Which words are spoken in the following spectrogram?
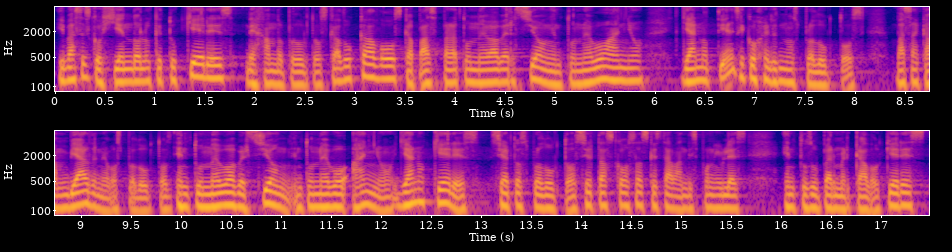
Y vas escogiendo lo que tú quieres, dejando productos caducados, capaz para tu nueva versión en tu nuevo año. Ya no tienes que coger unos productos, vas a cambiar de nuevos productos. En tu nueva versión, en tu nuevo año, ya no quieres ciertos productos, ciertas cosas que estaban disponibles en tu supermercado. Quieres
